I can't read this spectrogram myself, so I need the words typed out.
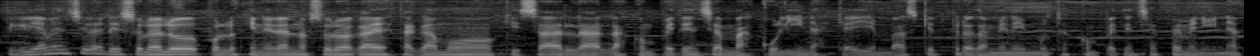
Te quería mencionar eso, Lalo. Por lo general, nosotros acá destacamos quizás la- las competencias masculinas que hay en básquet, pero también hay muchas competencias femeninas.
